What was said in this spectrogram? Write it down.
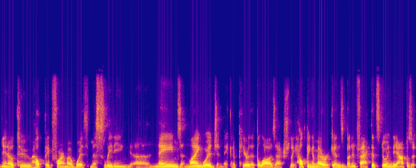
you know, to help big pharma with misleading uh, names and language and make it appear that the law is actually helping Americans, but in fact, it's doing the opposite.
